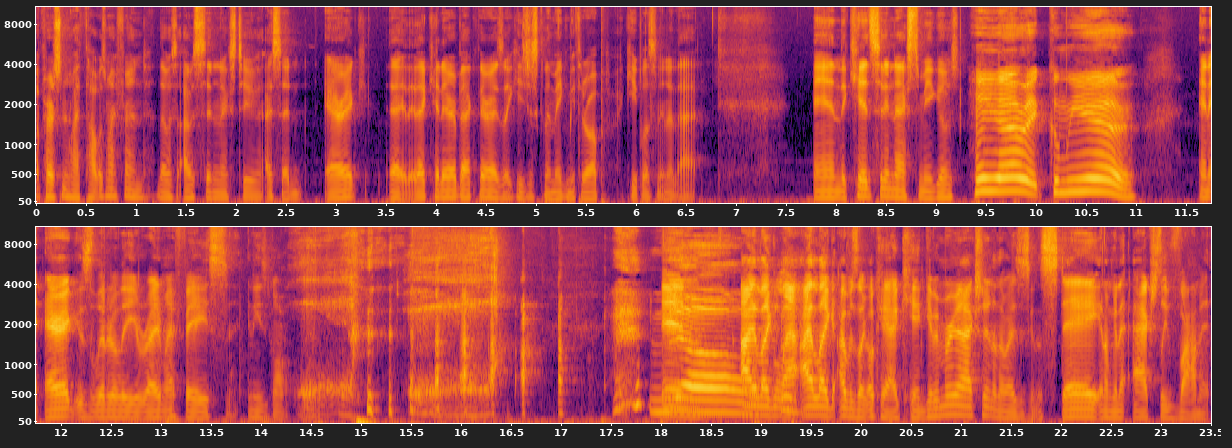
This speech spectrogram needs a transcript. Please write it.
a person who I thought was my friend that was I was sitting next to. I said, Eric, that, that kid Eric back there. I was like, he's just gonna make me throw up. I keep listening to that. And the kid sitting next to me goes, Hey Eric, come here. And Eric is literally right in my face, and he's going. And no. I like, la- I like, I was like, okay, I can't give him a reaction, otherwise he's gonna stay, and I'm gonna actually vomit.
